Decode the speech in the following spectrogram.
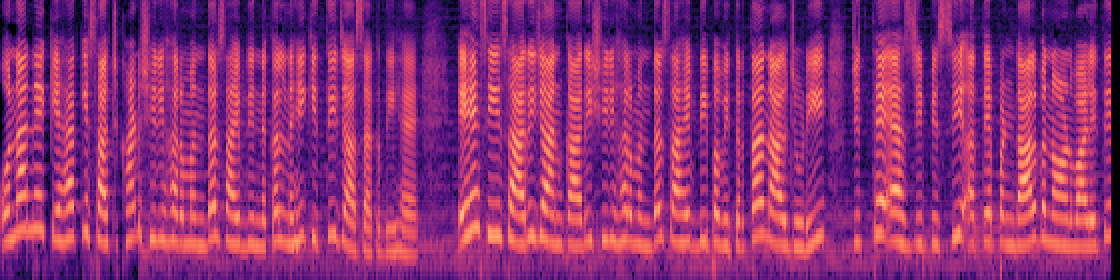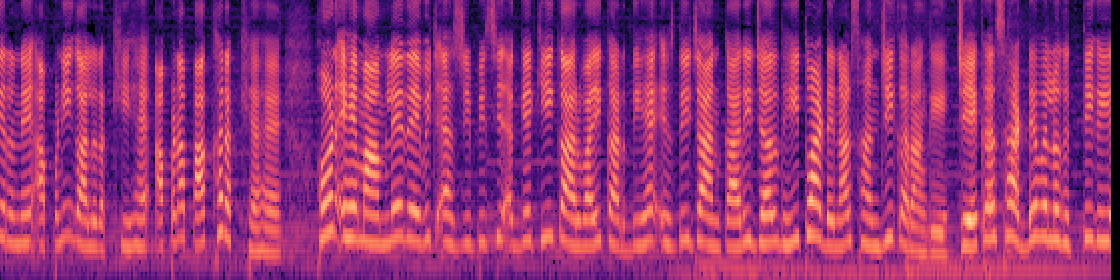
ਉਹਨਾਂ ਨੇ ਕਿਹਾ ਕਿ ਸੱਚਖੰਡ ਸ੍ਰੀ ਹਰਮੰਦਰ ਸਾਹਿਬ ਦੀ ਨਕਲ ਨਹੀਂ ਕੀਤੀ ਜਾ ਸਕਦੀ ਹੈ। ਇਹ ਸੀ ਸਾਰੀ ਜਾਣਕਾਰੀ ਸ੍ਰੀ ਹਰਮੰਦਰ ਸਾਹਿਬ ਦੀ ਪਵਿੱਤਰਤਾ ਨਾਲ ਜੁੜੀ, ਜਿੱਥੇ ਐਸਜੀਪੀਸੀ ਅਤੇ ਪੰਡਾਲ ਬਣਾਉਣ ਵਾਲੀ ਧਿਰ ਨੇ ਆਪਣੀ ਗੱਲ ਰੱਖੀ ਹੈ, ਆਪਣਾ ਪੱਖ ਰੱਖਿਆ ਹੈ। ਹੁਣ ਇਹ ਮਾਮਲੇ ਦੇ ਵਿੱਚ ਐਸਜੀਪੀਸੀ ਅੱਗੇ ਕੀ ਕਾਰਵਾਈ ਕਰਦੀ ਹੈ, ਇਸ ਦੀ ਜਾਣਕਾਰੀ ਜਲਦ ਹੀ ਤੁਹਾਡੇ ਨਾਲ ਸਾਂਝੀ ਕਰਾਂਗੇ। ਜੇਕਰ ਸਾਡੇ ਵੱਲੋਂ ਦਿੱਤੀ ਗਈ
